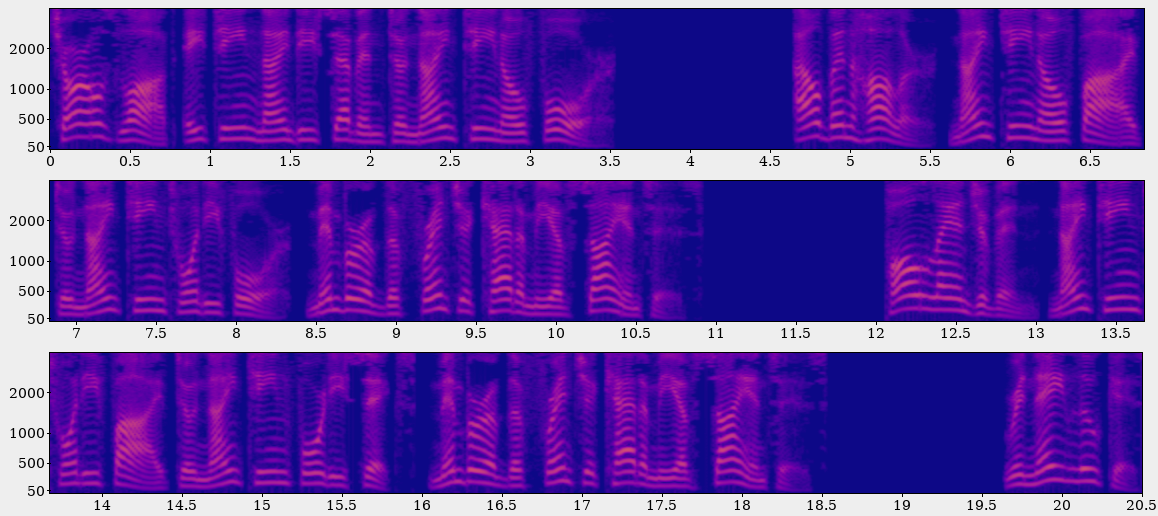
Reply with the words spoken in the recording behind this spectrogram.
Charles Lauth (1897–1904). Albin Haller (1905–1924), member of the French Academy of Sciences. Paul Langevin (1925–1946), member of the French Academy of Sciences. René Lucas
